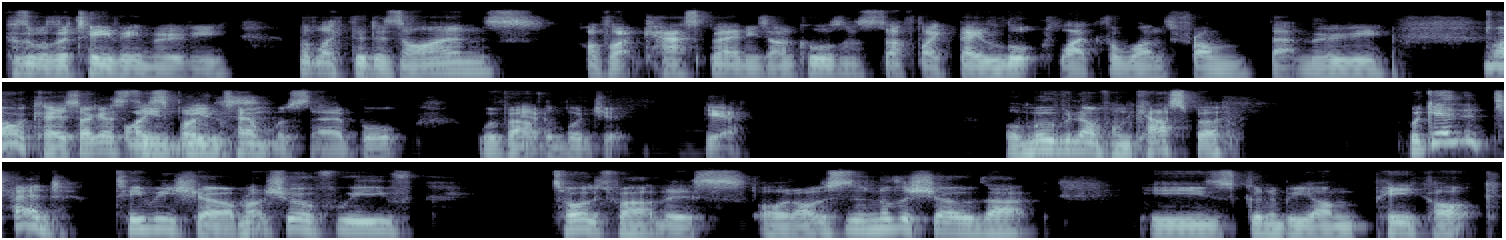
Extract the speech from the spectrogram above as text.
because it was a TV movie, but like the designs of like Casper and his uncles and stuff, like they look like the ones from that movie. Oh, okay, so I guess I the, the suppose- intent was there, but without Yeah. the budget. Yeah. Well, moving on from Casper, we're getting a TED TV show. I'm not sure if we've talked about this or not. This is another show that is going to be on Peacock.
